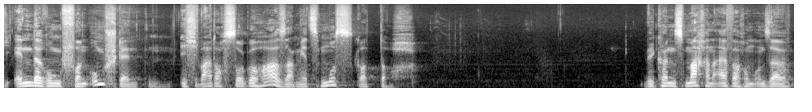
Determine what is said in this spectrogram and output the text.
die Änderung von Umständen. Ich war doch so gehorsam, jetzt muss Gott doch. Wir können es machen, einfach um unser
